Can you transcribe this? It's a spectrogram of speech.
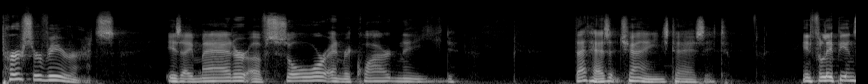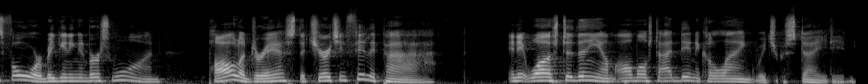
perseverance is a matter of sore and required need. That hasn't changed, has it? In Philippians 4, beginning in verse 1, Paul addressed the church in Philippi, and it was to them almost identical language was stated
